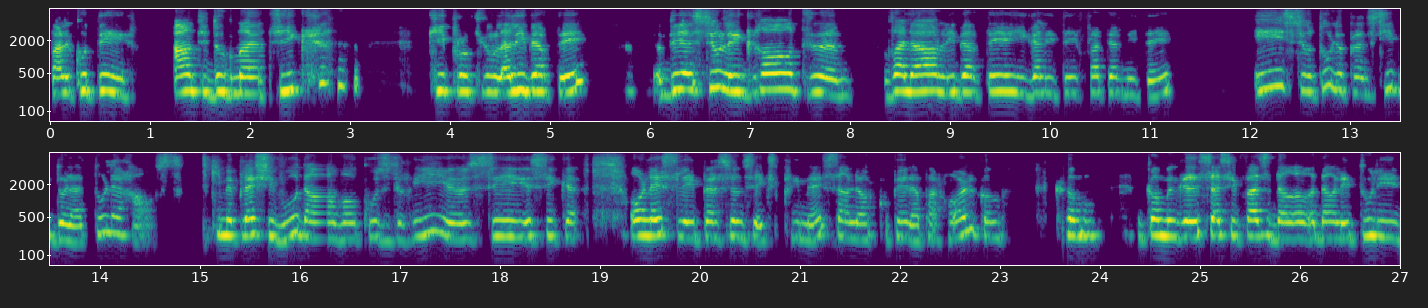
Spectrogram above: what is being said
par le côté antidogmatique qui procure la liberté. Bien sûr, les grandes euh, valeurs, liberté, égalité, fraternité, et surtout le principe de la tolérance. Ce qui me plaît chez vous dans vos causeries, euh, c'est, qu'on laisse les personnes s'exprimer sans leur couper la parole, comme, comme, comme ça se passe dans, dans les, tous les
